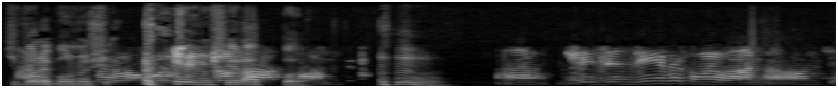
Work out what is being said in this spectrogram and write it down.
Ci vorrebbe uno, sci- Avevamo uno sciroppo. Eh, le gengive come vanno oggi?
